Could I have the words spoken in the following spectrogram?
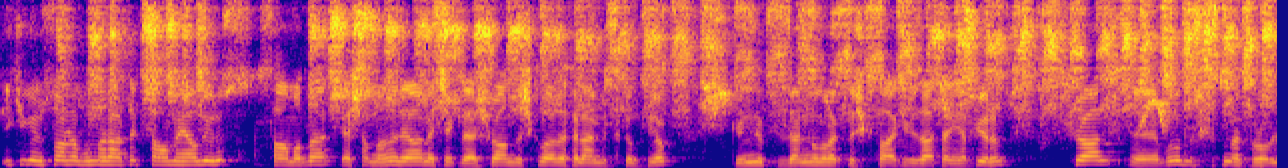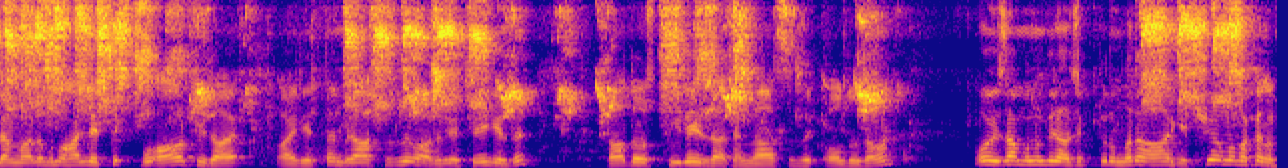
2 gün sonra bunları artık salmaya alıyoruz. Salmada yaşamlarına devam edecekler. Şu an dışkılarda falan bir sıkıntı yok. Günlük düzenli olarak dışkı takibi zaten yapıyorum. Şu an e, bunun dışkısında problem vardı. Bunu hallettik. Bu ağır tüy de ayrıyetten bir rahatsızlığı vardı. Bir tüye girdi. Daha doğrusu tüydeyiz zaten rahatsızlık olduğu zaman. O yüzden bunun birazcık durumları ağır geçiyor ama bakalım.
